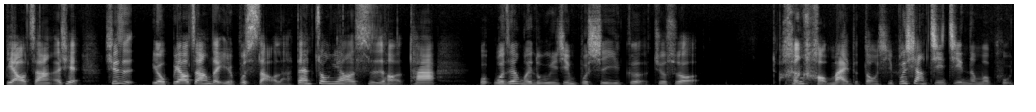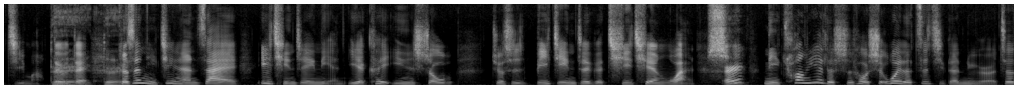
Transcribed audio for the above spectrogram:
标章，而且其实有标章的也不少了，但重要的是哈，它我我认为鲈鱼精不是一个就是说很好卖的东西，不像基金那么普及嘛，对不对？对。可是你竟然在疫情这一年也可以营收。就是逼近这个七千万，而你创业的时候是为了自己的女儿，这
